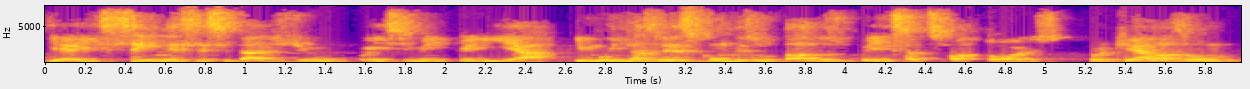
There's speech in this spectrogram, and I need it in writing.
e aí sem necessidade de um conhecimento em IA e muitas vezes com resultados bem satisfatórios, porque elas vão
